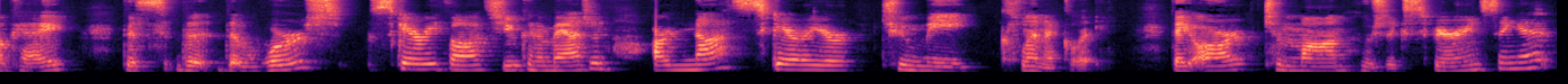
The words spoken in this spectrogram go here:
Okay? This, the, the worst scary thoughts you can imagine are not scarier to me clinically. They are to mom who's experiencing it.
